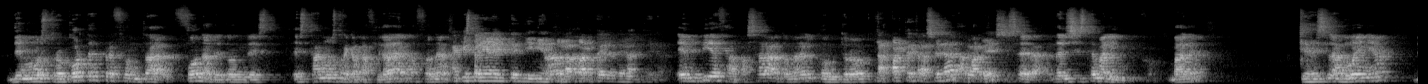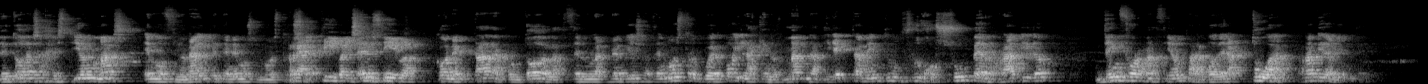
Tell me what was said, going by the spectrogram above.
de nuestro córtex prefrontal, zona de donde es- está nuestra capacidad de razonar, Aquí estaría el entendimiento, Ah, la parte delantera. empieza a pasar a tomar el control La parte trasera, la parte trasera del sistema límbico, ¿vale? Que es la dueña de toda esa gestión más emocional que tenemos en nuestro ser, reactiva, instintiva. conectada con todas las células nerviosas de nuestro cuerpo y la que nos manda directamente un flujo súper rápido de información para poder actuar rápidamente,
